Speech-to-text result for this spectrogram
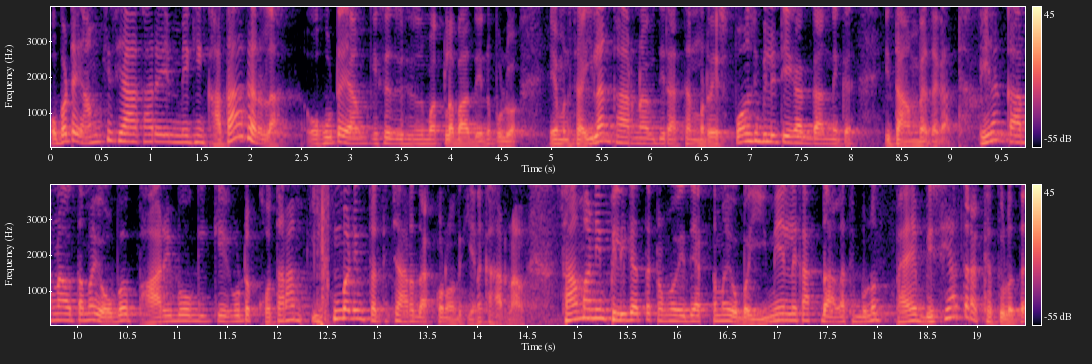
ඔබට යම්කිසි ආකාරයෙන් මේකින් කතා කරලා ඔහුට යම් කිසි විසඳුමක් ලබා දෙන්න පුළුවන්. ඒ නිසා ඊළඟ කාරණාව විදිහට ඇත්තන්ම රෙස්පොන්සිබිලිටි එකක් ගන්න එක ඉතාම වැදගත්. ඊළඟ කාරණාව තමයි ඔබ පාරිභෝගිකයෙකුට කොතරම් ඉක්මනින් ප්‍රතිචාර දක්වනවද කියන කාරණාව. සාමාන්‍යයෙන් පිළිගත් ක්‍රමවේදයක් තමයි ඔබ ඊමේල් එකක් දාලා තිබුණොත් පැය 24ක් ඇතුළත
